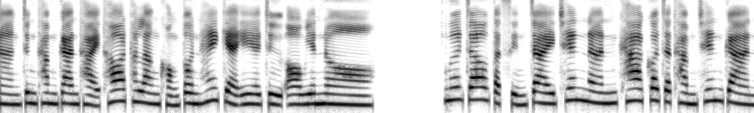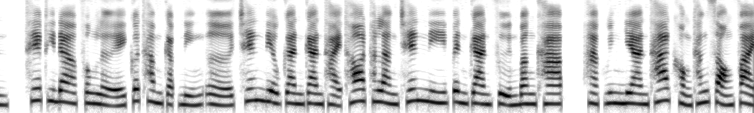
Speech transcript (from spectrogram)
นางจึงทำการถ่ายทอดพลังของตนให้แก่เอจืออเวียนอ เมื่อเจ้าตัดสินใจเช่นนั้นข้าก็จะทำเช่นกัน เทพธิดาฟงเหลยก็ทำกับหนิงเอ๋อเช่นเดียวกันการถ่ายทอดพลังเช่นนี้เป็นการฝืนบังคับ หากวิญญาณธาตุของทั้งสองฝ่าย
